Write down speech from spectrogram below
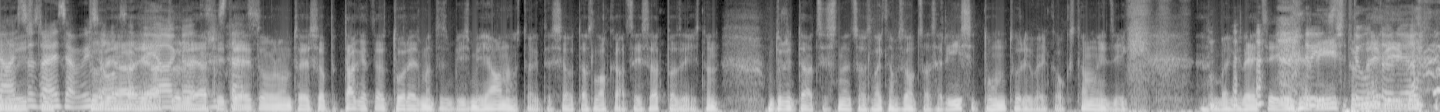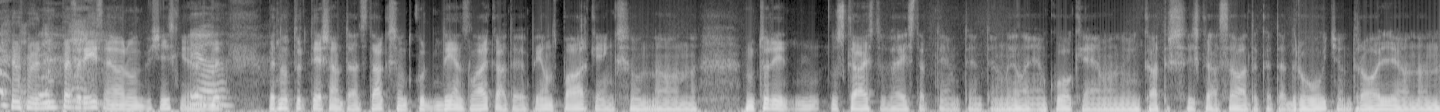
jā es uzreiz jau vizualizēju. Jā, jā, tur, jā, šitie, tur, un tu jau tagad, toreiz man tas bija, bija jaunums, tagad es jau tās lokācijas atpazīstu, un, un tur ir tāds, es nezinu, laikam saucās rīsi tunturi vai kaut kas tam līdzīgs. Vai grēcīgi rīsi tur nebija, bet, bet nu, pēc rīsiem jau runa bija izskatījās. Bet, bet nu, tur tiešām tāds taks, un kur dienas laikā tev ir pilns pārkings. Un, un, Nu, tur ir nu, skaisti veidi starp tiem, tiem, tiem lielajiem kokiem. Viņi katrs izskatās savā tā kā tā drūķi un troļļi. Un, un,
